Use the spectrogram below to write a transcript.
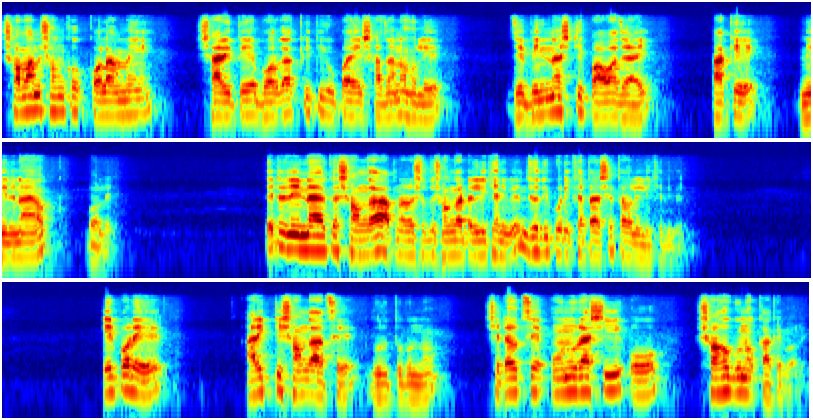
সমান সংখ্যক কলামে সারিতে বর্গাকৃতি উপায়ে সাজানো হলে যে বিন্যাসটি পাওয়া যায় তাকে নির্ণায়ক বলে। এটা নির্ণায়কের সংজ্ঞা, আপনারা শুধু সংজ্ঞাটা লিখে নেবেন, যদি পরীক্ষাতে আসে তাহলে লিখে দিবেন। এরপরে আরেকটি সংজ্ঞা আছে গুরুত্বপূর্ণ, সেটা হচ্ছে অনুরাশি ও সহগুণক কাকে বলে?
